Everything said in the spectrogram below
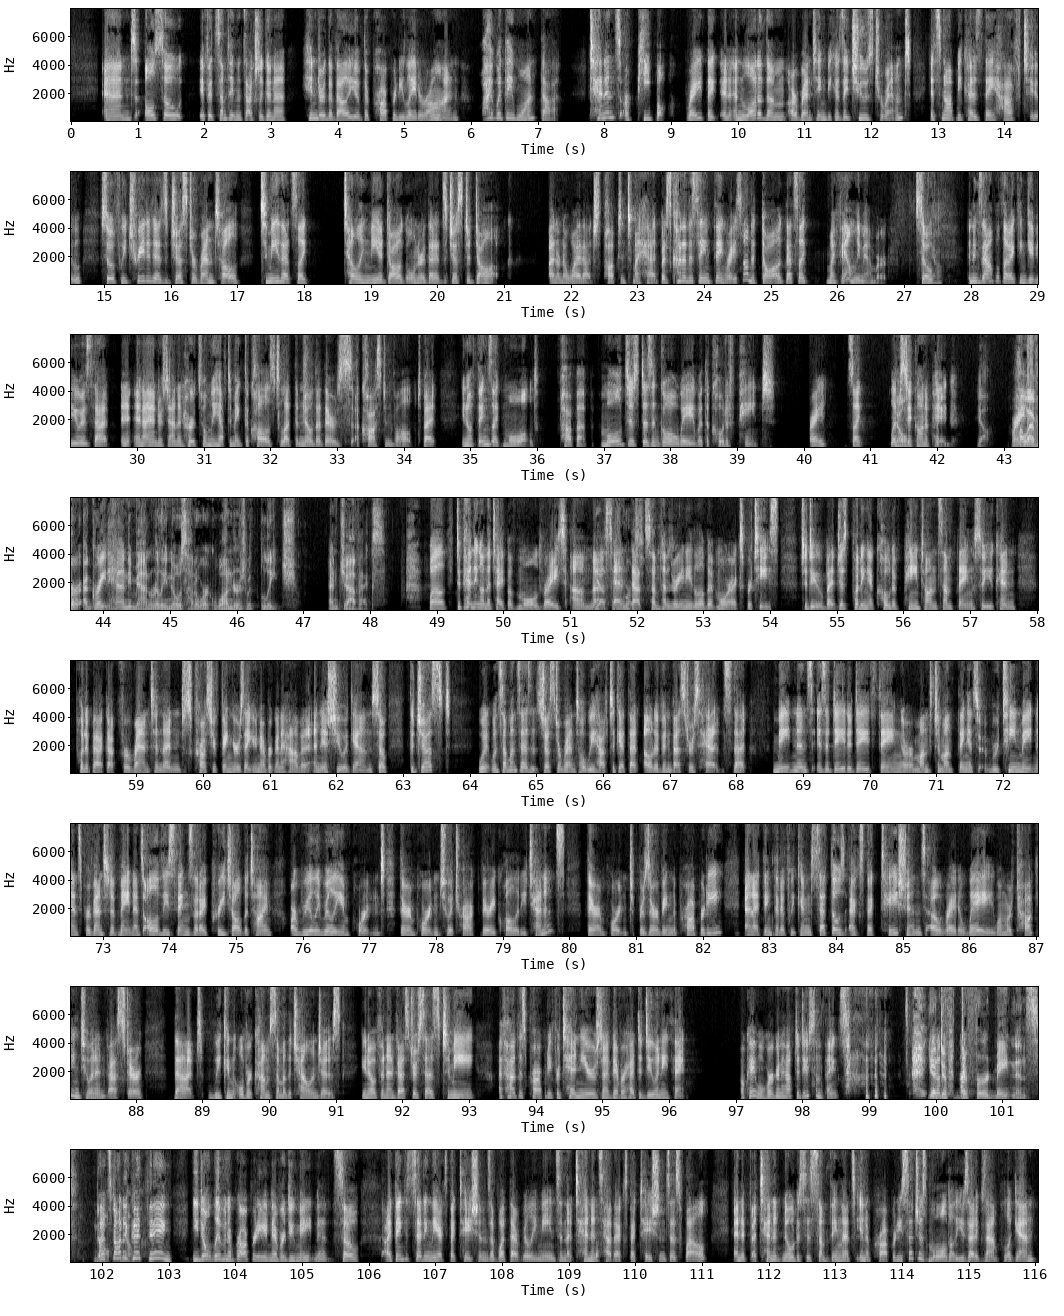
And also, if it's something that's actually going to hinder the value of the property later on, why would they want that? Tenants are people, right? They, and, and a lot of them are renting because they choose to rent. It's not because they have to. So if we treat it as just a rental, to me, that's like telling me, a dog owner, that it's just a dog. I don't know why that just popped into my head, but it's kind of the same thing, right? It's not a dog. That's like my family member. So, yeah. an example that I can give you is that, and I understand it hurts when we have to make the calls to let them know that there's a cost involved, but you know, things like mold pop up. Mold just doesn't go away with a coat of paint, right? It's like lipstick no. on a pig. Yeah. Right. However, a great handyman really knows how to work wonders with bleach and Javex. Well, depending on the type of mold, right? Um, yes, and course. that's sometimes where you need a little bit more expertise to do. But just putting a coat of paint on something so you can put it back up for rent and then just cross your fingers that you're never going to have a, an issue again. So the just when, when someone says it's just a rental, we have to get that out of investors' heads that Maintenance is a day to day thing or a month to month thing. It's routine maintenance, preventative maintenance. All of these things that I preach all the time are really, really important. They're important to attract very quality tenants. They're important to preserving the property. And I think that if we can set those expectations out right away when we're talking to an investor, that we can overcome some of the challenges. You know, if an investor says to me, I've had this property for 10 years and I've never had to do anything okay, well, we're going to have to do some things. yeah, know, def- deferred maintenance. No, that's not no. a good thing. You don't live in a property and never do maintenance. So I think it's setting the expectations of what that really means and that tenants have expectations as well. And if a tenant notices something that's in a property, such as mold, I'll use that example again.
